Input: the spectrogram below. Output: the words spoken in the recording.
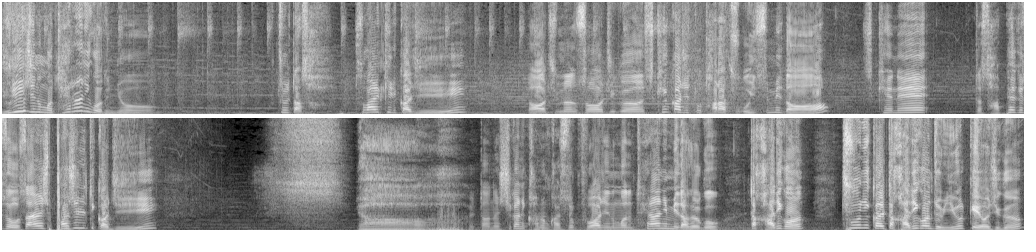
유리해지는 건 테란이거든요. 사, two Valkyrie까지 나와주면서 지금 스캔까지 또 달아주고 있습니다. 스캔에 일단 4팩에서 Science Facility까지. 야 일단은 시간이 가면 갈수록 좋아지는 거는 테란입니다 결국. 일단 Guardian 추우니까 일단 가디건 좀 입을게요 지금.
